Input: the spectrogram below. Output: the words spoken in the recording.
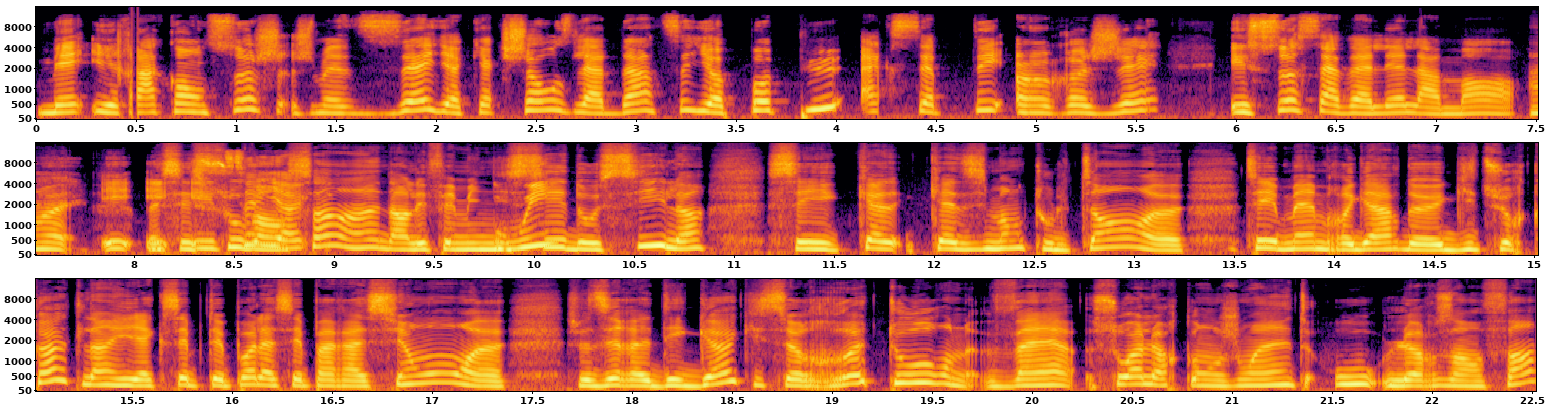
Mais il raconte ça, je, me disais, il y a quelque chose là-dedans, tu sais, il n'a pas pu accepter un rejet et ça, ça valait la mort. Ouais. Et, c'est souvent ça, hein, dans les féminicides aussi, là. C'est quasiment tout le temps. Euh, tu sais, même, regarde euh, Guy Turcotte, là, il acceptait pas la séparation. Euh, je veux dire, des gars qui se retournent vers soit leur conjointe ou leurs enfants,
